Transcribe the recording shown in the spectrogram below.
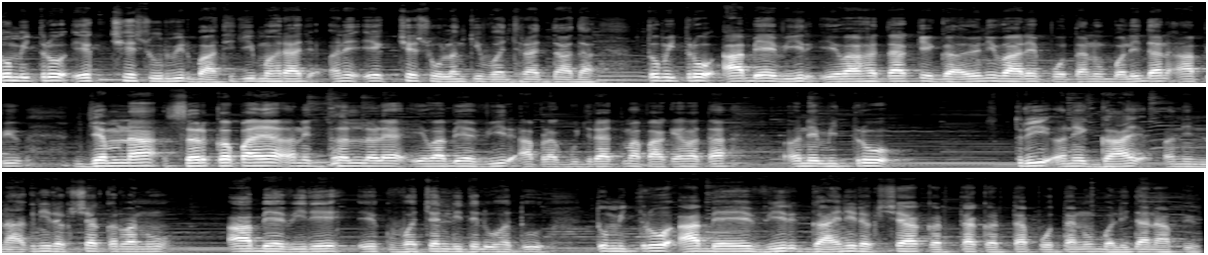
તો મિત્રો, એક છે સુરવીર ભાથીજી મહારાજ અને એક છે સોલંકી વંશરાજ દાદા. તો મિત્રો, આ બે વીર એવા હતા કે ગાયોની વારે પોતાનું બલિદાન આપ્યું. જેમના સર કપાયા અને ધલ લડ્યા એવા બે વીર આપણા ગુજરાતમાં પાક્યા હતા. અને મિત્રો, સ્ત્રી અને ગાય અને નાગની રક્ષા કરવાનું આ બે વીરે એક વચન લીધેલું હતું. તો મિત્રો, આ બે વીર ગાયની રક્ષા કરતાં કરતાં પોતાનું બલિદાન આપ્યું.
